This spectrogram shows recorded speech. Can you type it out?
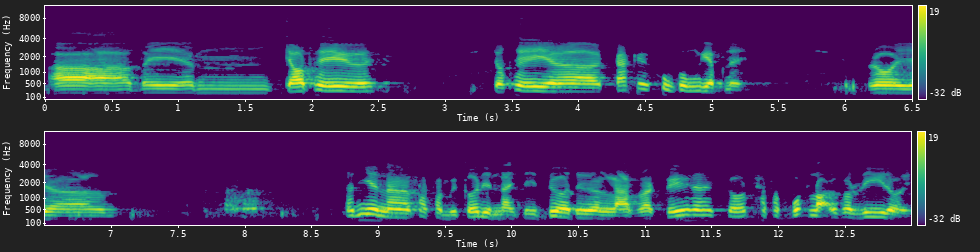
À, về um, cho thuê cho thuê uh, các cái khu công nghiệp này. Rồi uh, tất nhiên là sản phẩm về cơ điện lạnh thì đưa từ là, là cái có sản phẩm bốt lõi của Ri rồi.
